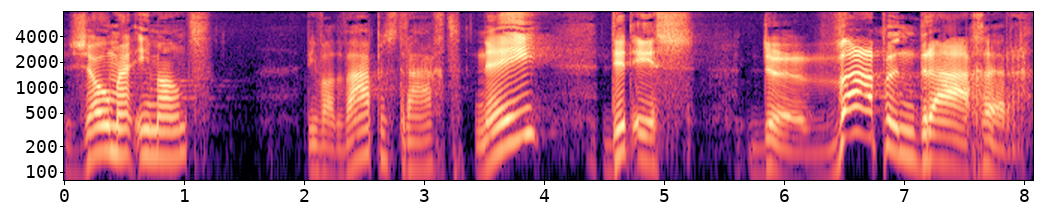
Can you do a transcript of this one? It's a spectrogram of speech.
zomaar iemand die wat wapens draagt. Nee, dit is de wapendrager.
